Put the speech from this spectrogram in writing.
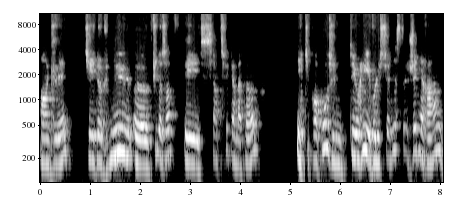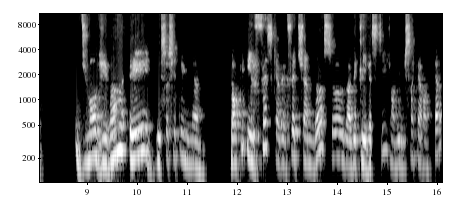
anglais qui est devenu euh, philosophe et scientifique amateur et qui propose une théorie évolutionniste générale du monde vivant et des sociétés humaines. Donc, il fait ce qu'avait fait Chamba, ça, avec les vestiges en 1844,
